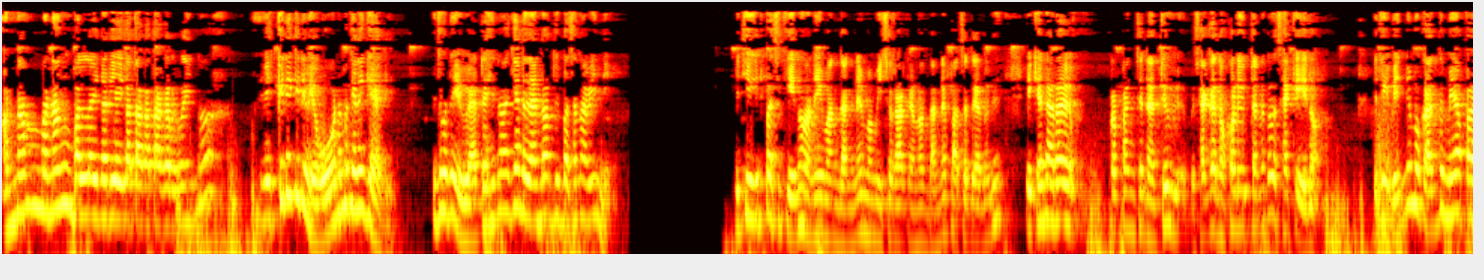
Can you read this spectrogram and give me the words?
අනම්මනම් බල්ලයි නරියයි කතා කතා කරගෙන ඉන්නවා. එක්කෙනෙක් නෙමෙයි ඕනම කෙනෙක්ගේ හැටි. ඒකෝට මේ වැටෙනවා කියන්නේ දැන්නවත් විපස්සනා වෙන්නේ. ඉතින් ඊට පස්සේ කියනවා අනේ මන් දන්නේ මම ඉස්සරහට යනවද දන්නේ පස්සට යනවද ඒ කියන්නේ අර ප්‍රපංච නැති සැක නොකල යුත්තනකල සැක එනවා. ඉතින් වෙන්නේ මොකද්ද මෙයා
